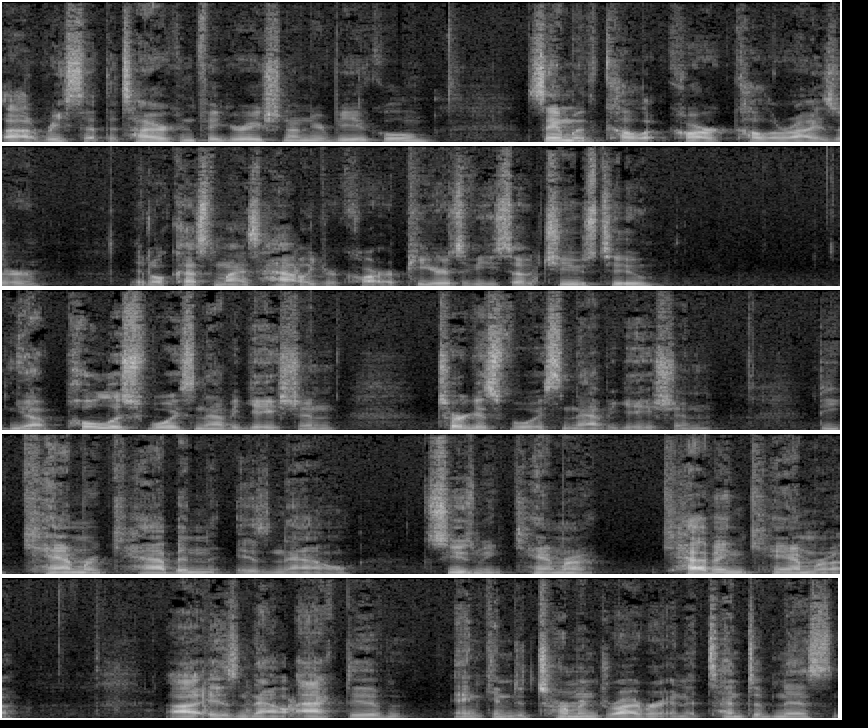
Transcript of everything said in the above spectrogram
uh, reset the tire configuration on your vehicle. Same with color, car colorizer. It'll customize how your car appears if you so choose to. You have Polish voice navigation, Turkish voice navigation. The camera cabin is now, excuse me, camera cabin camera uh, is now active and can determine driver inattentiveness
